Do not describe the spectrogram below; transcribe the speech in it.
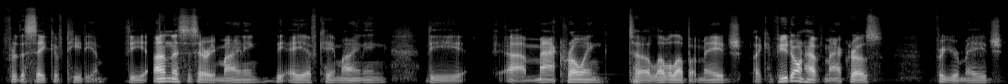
for the sake of tedium. The unnecessary mining, the AFK mining, the uh, macroing to level up a mage. Like, if you don't have macros for your mage,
